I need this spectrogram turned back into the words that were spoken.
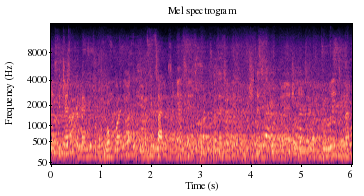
Если честно, когда-нибудь бомбанет и официально заняться, если так сказать, умеете, вы посчитайте свои очки. Если вы не умеете, надо...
